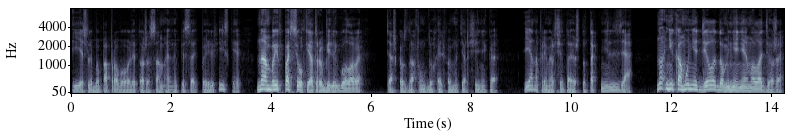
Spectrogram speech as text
Если бы попробовали то же самое написать по-эльфийски, нам бы и в поселке отрубили головы. Тяжко вздохнул дух эльфа-матерщинника. Я, например, считаю, что так нельзя. Но никому нет дела до мнения молодежи.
